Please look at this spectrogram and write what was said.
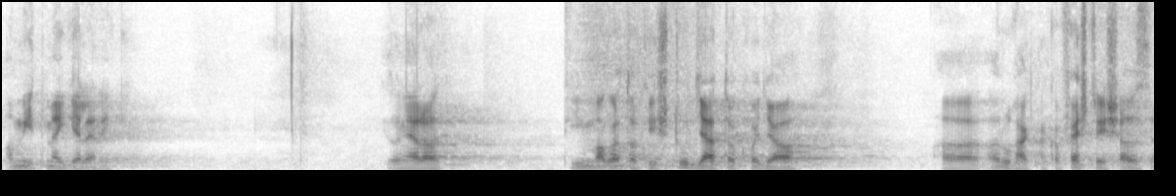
amit megjelenik. Bizonyára ti magatok is tudjátok, hogy a a, a ruháknak a festése az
